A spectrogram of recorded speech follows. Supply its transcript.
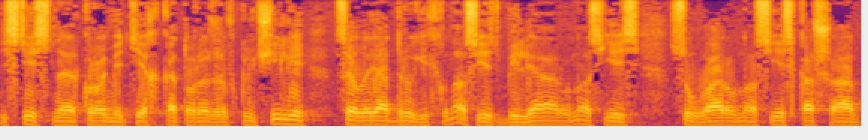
естественно, кроме тех, которые же включили, целый ряд других. У нас есть Беляр, у нас есть Сувар, у нас есть Кашан.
